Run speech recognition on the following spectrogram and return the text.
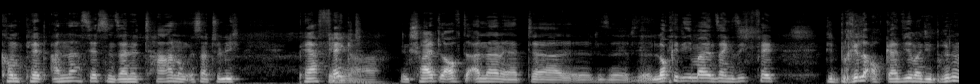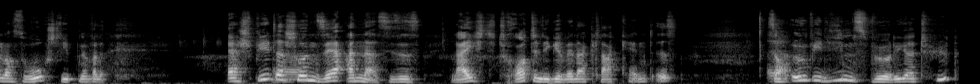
komplett anders jetzt in seine Tarnung ist natürlich perfekt. Mega. Den Scheitel auf der anderen, er hat äh, diese, diese Locke, die immer in sein Gesicht fällt, die Brille auch geil, wie er mal die Brille noch so hochschiebt, ne, weil er spielt das schon sehr anders, dieses leicht trottelige, wenn er Clark kennt ist. Ist auch irgendwie liebenswürdiger Typ.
